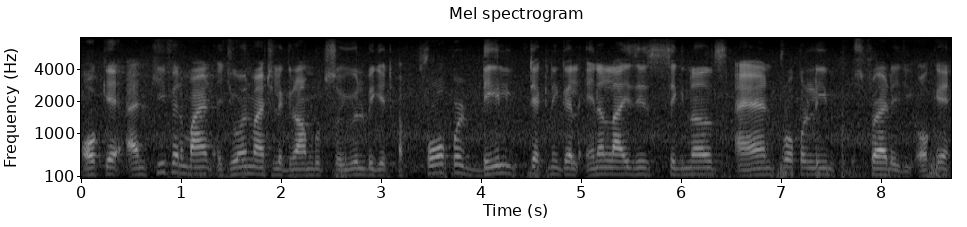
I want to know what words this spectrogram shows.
okay and keep in mind join my telegram group so you will be get a proper daily technical analysis signals and properly strategy okay?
